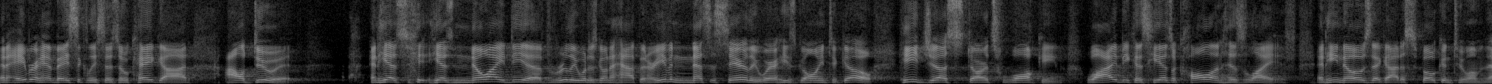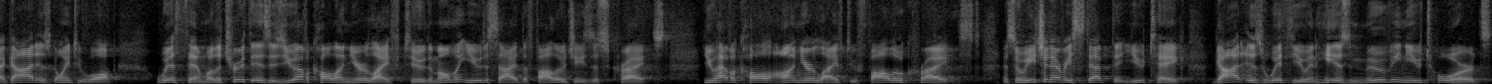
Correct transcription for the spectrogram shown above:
And Abraham basically says, Okay, God, I'll do it. And he has, he has no idea of really what is going to happen or even necessarily where he's going to go. He just starts walking. Why? Because he has a call on his life and he knows that God has spoken to him and that God is going to walk with him. Well, the truth is, is you have a call on your life too. The moment you decide to follow Jesus Christ, You have a call on your life to follow Christ. And so each and every step that you take, God is with you and He is moving you towards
